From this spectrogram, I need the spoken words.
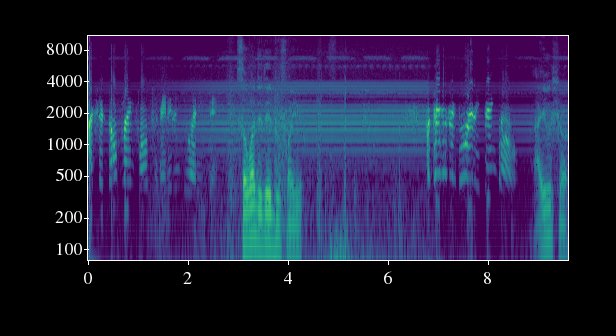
I said, don't blame Volta. They didn't do anything. So, what did they do for you? But they didn't do anything, though. Are you sure?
